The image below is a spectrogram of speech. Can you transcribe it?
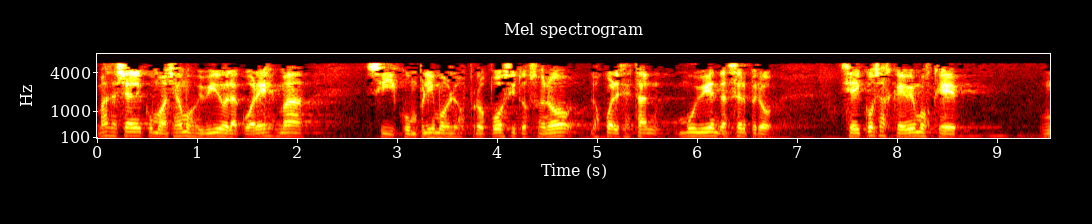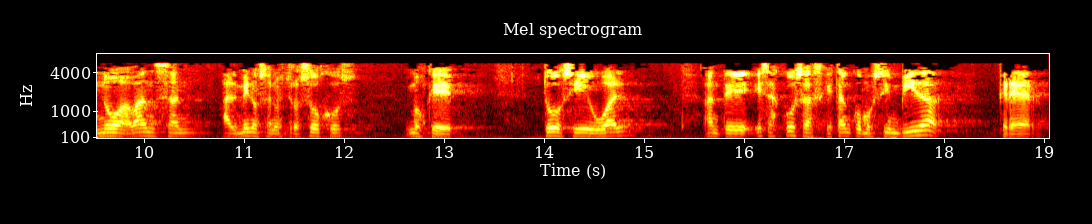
más allá de cómo hayamos vivido la cuaresma, si cumplimos los propósitos o no, los cuales están muy bien de hacer, pero si hay cosas que vemos que no avanzan, al menos a nuestros ojos, vemos que todo sigue igual, ante esas cosas que están como sin vida, creer.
